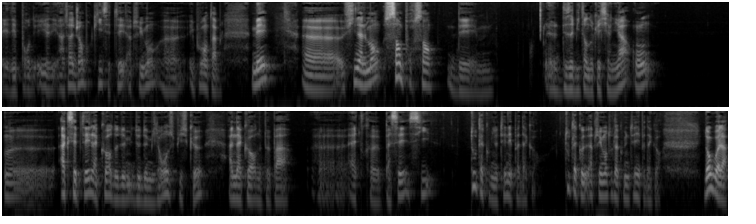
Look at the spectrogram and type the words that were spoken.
il y a un tas de gens pour qui c'était absolument euh, épouvantable. Mais euh, finalement, 100% des, euh, habitants de Christiania ont accepté l'accord de, de, 2011, puisque un accord ne peut pas être passé si toute la communauté n'est pas d'accord. Absolument toute la communauté n'est pas d'accord. Donc voilà,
